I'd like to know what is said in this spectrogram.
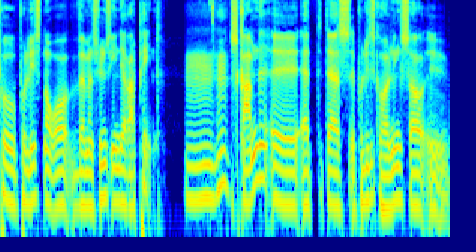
på, på listen over, hvad man synes egentlig er ret pænt. Mm-hmm. Skræmmende, øh, at deres øh, politiske holdning så øh,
